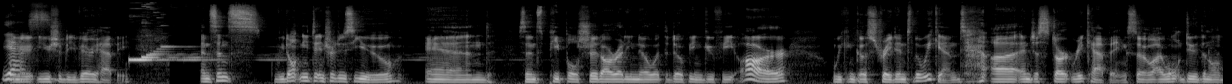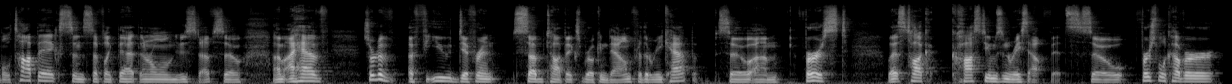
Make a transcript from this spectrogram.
Yes. You, you should be very happy. And since we don't need to introduce you, and since people should already know what the Dopey and Goofy are, we can go straight into the weekend uh, and just start recapping. So I won't do the normal topics and stuff like that, the normal news stuff. So um, I have sort of a few different subtopics broken down for the recap. So um, first, let's talk costumes and race outfits. So first, we'll cover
